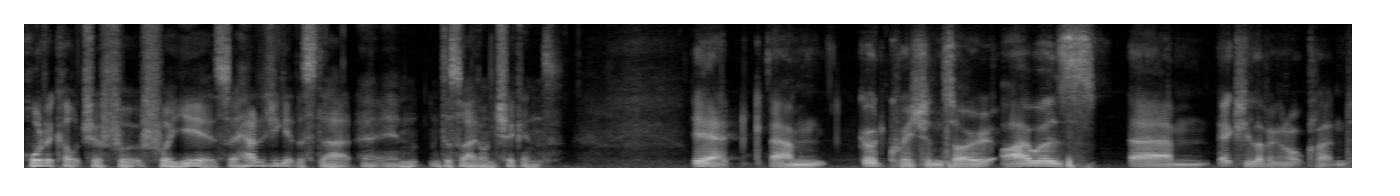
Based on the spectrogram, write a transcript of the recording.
horticulture for, for years. So how did you get the start and decide on chickens? Yeah, um, good question. So I was um, actually living in Auckland,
